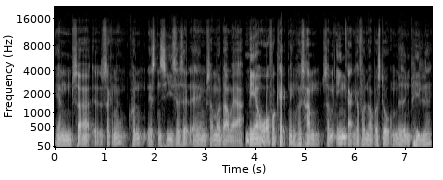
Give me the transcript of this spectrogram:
jamen så, øh, så kan man kun næsten sige sig selv, at jamen, så må der være mere overforkalkning hos ham, som ikke engang kan få den op at stå med en pille.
